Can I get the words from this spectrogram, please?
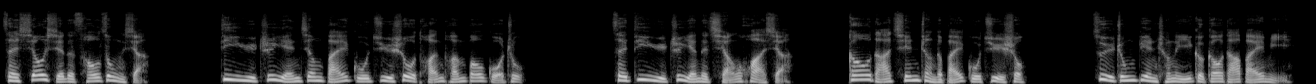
在萧协的操纵下，地狱之炎将白骨巨兽团团包裹住。在地狱之炎的强化下，高达千丈的白骨巨兽。最终变成了一个高达百米、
